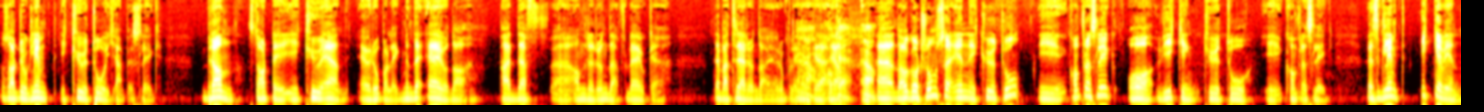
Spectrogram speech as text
så starter jo Glimt i Q2 i Champions League. Brann starter i Q1 i Europaligaen, men det er jo da per def eh, andre runde, for det er jo ikke Det er bare tre runder i Europaligaen. Ja, okay, ja. ja. Eh, Da går Tromsø inn i Q2 i Conference League, og Viking Q2 i Conference League. Hvis Glimt ikke vinner,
